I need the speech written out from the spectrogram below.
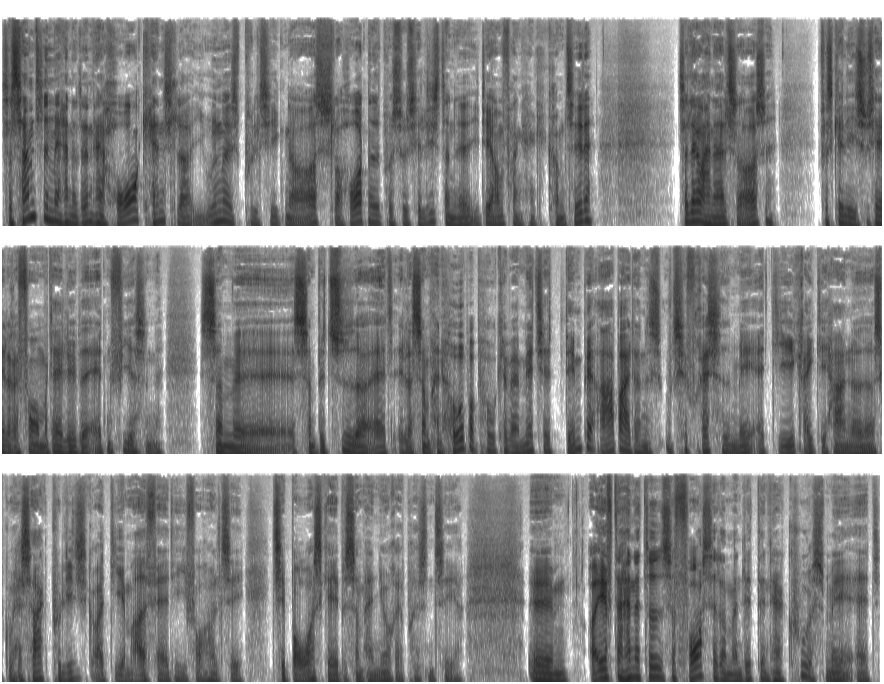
Så samtidig med, at han er den her hårde kansler i udenrigspolitikken, og også slår hårdt ned på socialisterne i det omfang, han kan komme til det, så laver han altså også forskellige sociale reformer der i løbet af 1880'erne, som, øh, som betyder, at, eller som han håber på, kan være med til at dæmpe arbejdernes utilfredshed med, at de ikke rigtig har noget at skulle have sagt politisk, og at de er meget fattige i forhold til, til borgerskabet, som han jo repræsenterer. Øhm, og efter han er død, så fortsætter man lidt den her kurs med at,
